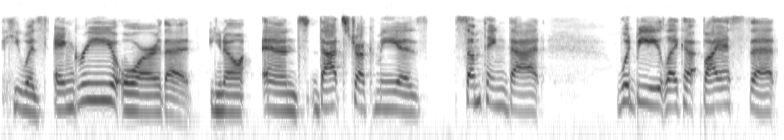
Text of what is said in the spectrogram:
he was angry or that, you know, and that struck me as something that would be like a bias that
